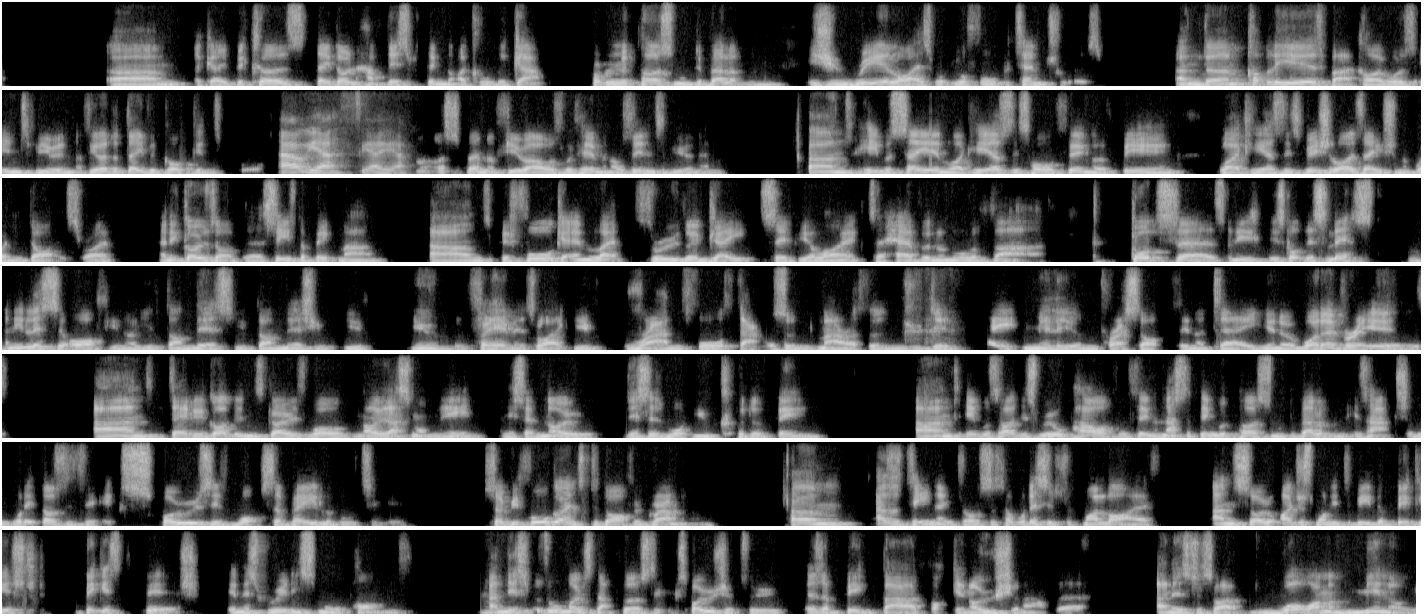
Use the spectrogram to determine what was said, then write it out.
Um, okay, because they don't have this thing that I call the gap. Problem with personal development is you realize what your full potential is. And um, a couple of years back, I was interviewing. Have you heard of David Goggins before? Oh yes, yeah, yeah. I spent a few hours with him, and I was interviewing him, and he was saying like he has this whole thing of being like he has this visualization of when he dies, right? And he goes up there, sees the big man, and before getting let through the gates, if you like, to heaven and all of that, God says, and he, he's got this list, and he lists it off. You know, you've done this, you've done this, you you you for him it's like you ran 4000 marathons you did 8 million press ups in a day you know whatever it is. And david goggins goes well no that's not me. And he said no this is what you could have been. And it was like this real powerful thing. And that's the thing with personal development is actually what it does is it exposes what's available to you. So before going to dartford grammar um, as a teenager i was just like well this is just my life. And so i just wanted to be the biggest biggest fish in this really small pond. Mm. And this was almost that first exposure to there's a big bad fucking ocean out there. And it's just like, whoa, I'm a minnow.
